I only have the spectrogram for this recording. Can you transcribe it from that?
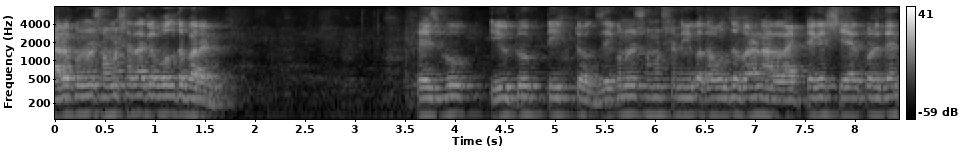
কারও কোনো সমস্যা থাকলে বলতে পারেন। ফেসবুক ইউটিউব টিকটক যে কোনো সমস্যা নিয়ে কথা বলতে পারেন আর লাইভটাকে শেয়ার করে দেন।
